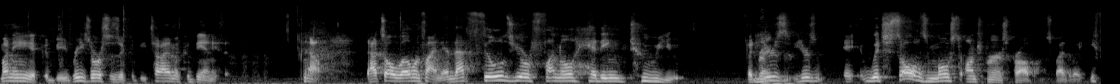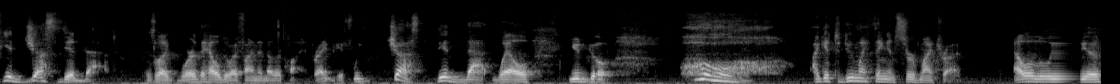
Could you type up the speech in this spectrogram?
money, it could be resources, it could be time, it could be anything. Now, that's all well and fine. And that fills your funnel heading to you. But right. here's here's which solves most entrepreneurs' problems, by the way. If you just did that, it's like, where the hell do I find another client, right? If we just did that well, you'd go, oh, I get to do my thing and serve my tribe. Hallelujah,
